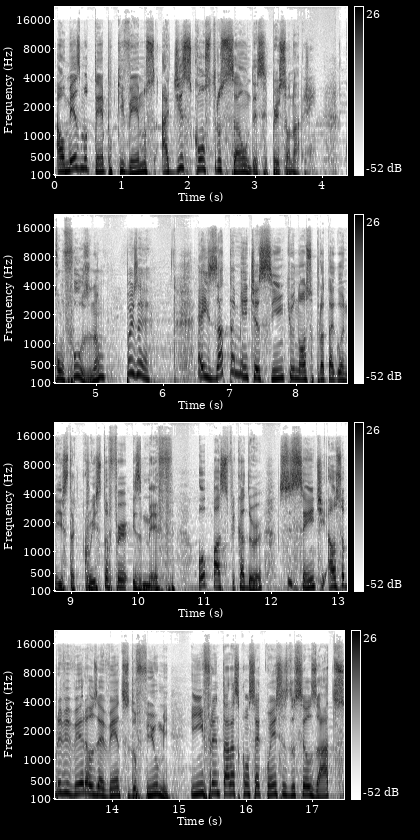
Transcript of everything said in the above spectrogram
ao mesmo tempo que vemos a desconstrução desse personagem. Confuso, não? Pois é. É exatamente assim que o nosso protagonista Christopher Smith, o pacificador, se sente ao sobreviver aos eventos do filme e enfrentar as consequências dos seus atos,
